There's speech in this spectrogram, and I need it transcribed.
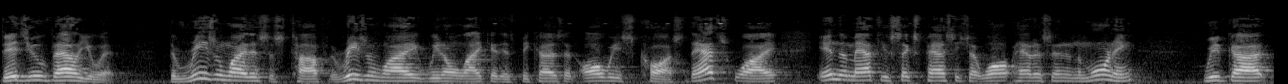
Did you value it? The reason why this is tough, the reason why we don't like it is because it always costs. That's why in the Matthew 6 passage that Walt had us in in the morning, we've got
